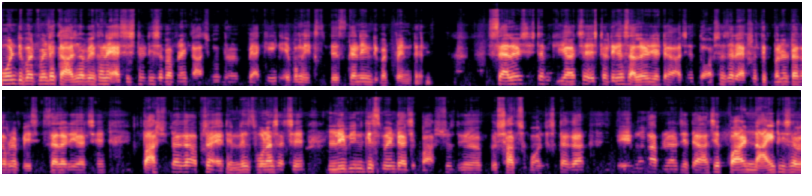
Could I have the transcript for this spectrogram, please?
কোন ডিপার্টমেন্টে কাজ হবে? এখানে অ্যাসিস্ট্যান্ট হিসেবে আপনাকে কাজ করতে হবে প্যাকিং এবং স্ক্যানিং ডিপার্টমেন্টে স্যালারি সিস্টেম কি আছে? স্টার্টিং এর স্যালারি যেটা আছে, দশ হাজার একশো তিপ্পান্ন টাকা আপনার বেসিক স্যালারি আছে। পাঁচশো টাকা আপনার অ্যাটেন্ডেন্স বোনাস আছে। লিভ ইনক্রিজমেন্ট আছে পাঁচশো সাতশো পঞ্চাশ টাকা। এবং আপনার যেটা আছে পার নাইট হিসাবে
